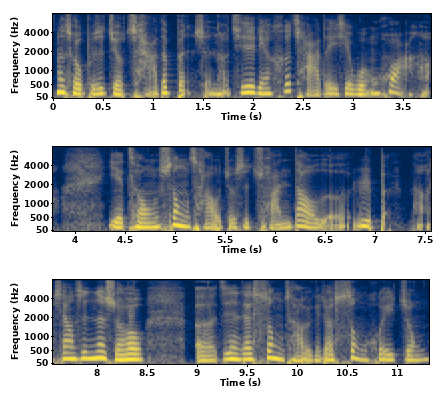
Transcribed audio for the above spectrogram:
那时候不是只有茶的本身哈，其实连喝茶的一些文化哈，也从宋朝就是传到了日本。好像是那时候，呃，之前在宋朝有一个叫宋徽宗，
